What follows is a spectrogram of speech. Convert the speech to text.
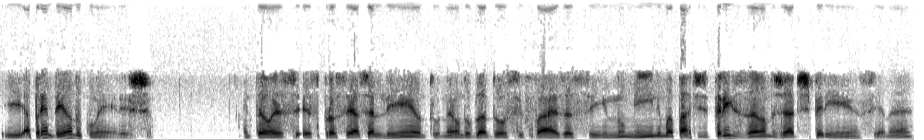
E aprendendo com eles. Então esse, esse processo é lento, né? Um dublador se faz assim, no mínimo a partir de três anos já de experiência, né?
